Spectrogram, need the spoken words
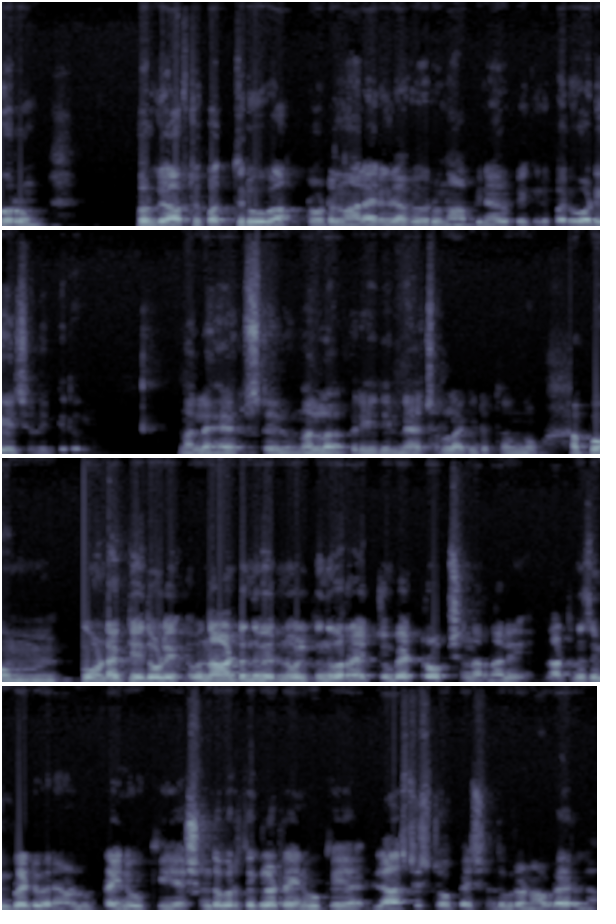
വെറും പെർ ഗ്രാഫ്റ്റ് പത്ത് രൂപ ടോട്ടൽ നാലായിരം ഗ്രാഫ് വെറും നാൽപ്പതിനായിരം രൂപയ്ക്ക് പരിപാടി കഴിച്ചിട്ട് എനിക്ക് തന്നു നല്ല ഹെയർ സ്റ്റൈലും നല്ല രീതിയിൽ നാച്ചുറൽ ആക്കിയിട്ട് തന്നു. അപ്പം കോൺടാക്ട് ചെയ്തോളി. അപ്പോൾ നാട്ടിൽ നിന്ന് വരുന്നവർക്ക് എന്ന് പറഞ്ഞാൽ ഏറ്റവും ബെറ്റർ ഓപ്ഷൻ എന്ന് പറഞ്ഞാൽ നാട്ടിൽ നിന്ന് സിമ്പിൾ ആയിട്ട് വരാനുള്ളൂ ട്രെയിൻ ബുക്ക് ചെയ്യുക. യശ്വന്തപുരത്തേക്കുള്ള ട്രെയിൻ ബുക്ക് ചെയ്യുക. ലാസ്റ്റ് സ്റ്റോപ്പ് യശ്വന്തപുരമാണ് അവിടെ ഇറങ്ങുക.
